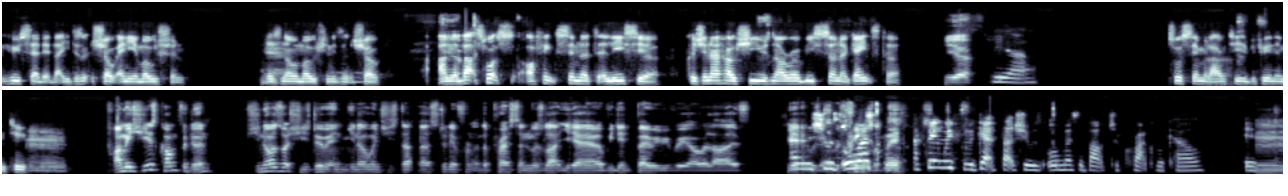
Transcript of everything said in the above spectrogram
who said it that he doesn't show any emotion. There's Yeah. no emotion. He doesn't Mm. show, and Yeah. that's what's I think similar to Alicia because you know how she used Nairobi's son against her. Yeah. Yeah. So similarities between them two. Hmm. I mean, she is confident. She knows what she's doing. You know, when she st- uh, stood in front of the press and was like, "Yeah, we did bury Rio alive." Yeah, and she was almost. I think we forget that she was almost about to crack Raquel. If Mm.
